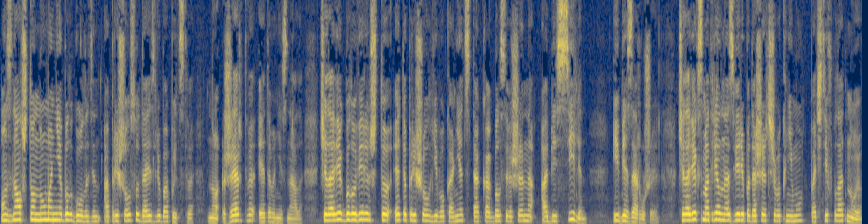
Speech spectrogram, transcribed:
Он знал, что Нума не был голоден, а пришел сюда из любопытства. Но жертва этого не знала. Человек был уверен, что это пришел его конец, так как был совершенно обессилен и без оружия. Человек смотрел на зверя, подошедшего к нему, почти вплотную.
